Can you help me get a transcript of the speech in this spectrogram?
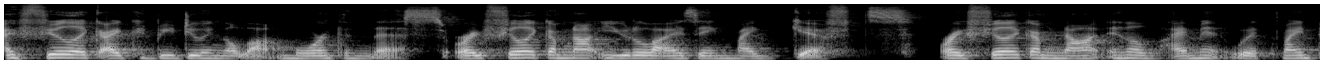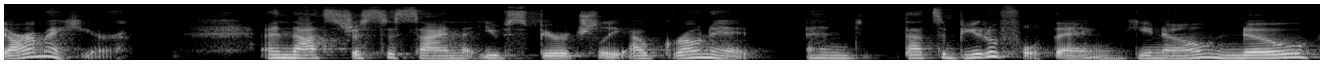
I feel like I could be doing a lot more than this, or I feel like I'm not utilizing my gifts, or I feel like I'm not in alignment with my Dharma here. And that's just a sign that you've spiritually outgrown it. And that's a beautiful thing, you know? No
